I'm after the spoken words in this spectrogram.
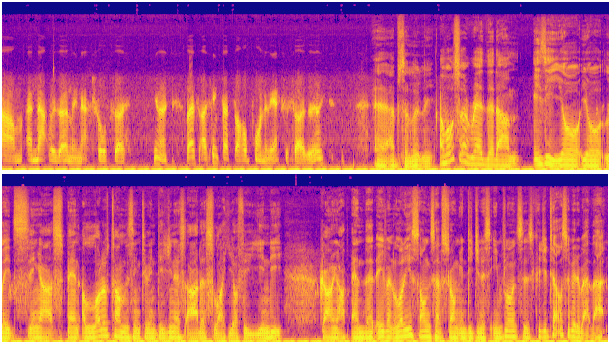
um, and that was only natural. So, you know, that's, I think that's the whole point of the exercise, really. Yeah, absolutely. I've also read that um, Izzy, your your lead singer, spent a lot of time listening to Indigenous artists like Yothu Yindi growing up, and that even a lot of your songs have strong Indigenous influences. Could you tell us a bit about that?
